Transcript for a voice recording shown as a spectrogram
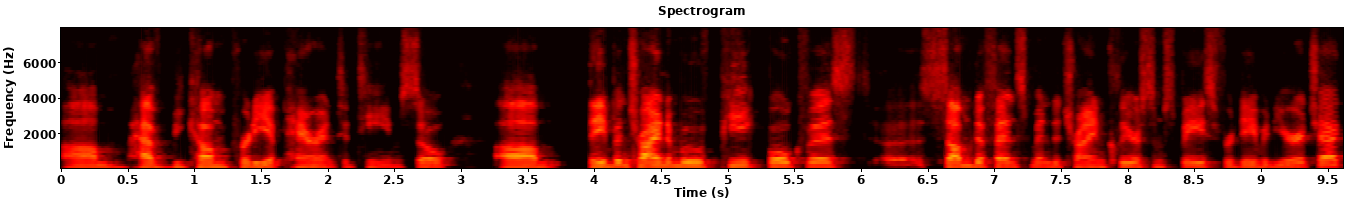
um, have become pretty apparent to teams. So um, they've been trying to move Peeke, Boqvist, uh, some defensemen to try and clear some space for David Jiricek.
